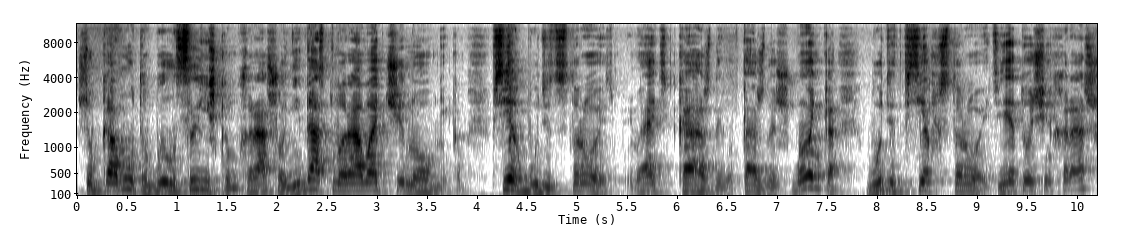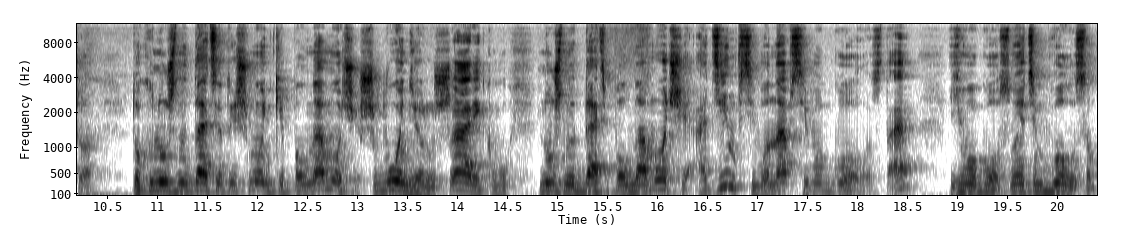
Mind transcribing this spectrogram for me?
чтобы кому-то было слишком хорошо, не даст воровать чиновникам. Всех будет строить, понимаете? Каждый, вот каждая шмонька будет всех строить. И это очень хорошо. Только нужно дать этой шмоньке полномочия. Швондеру, Шарикову нужно дать полномочия. Один всего-навсего голос, да? Его голос. Но этим голосом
